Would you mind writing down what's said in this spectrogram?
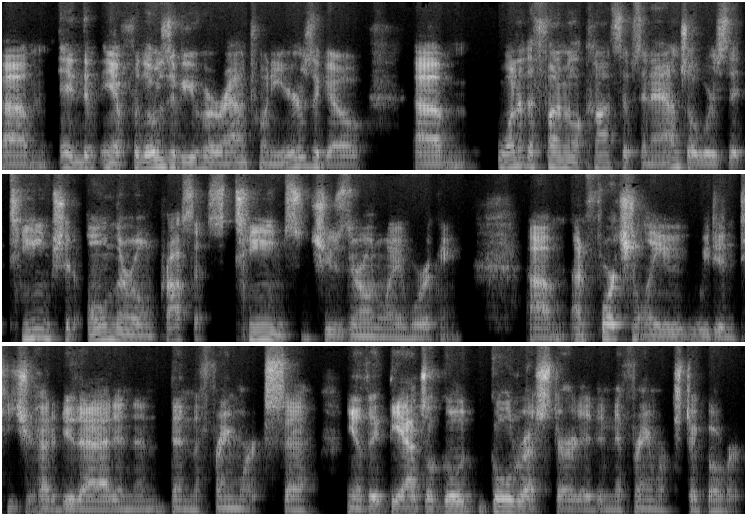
Um, and you know for those of you who are around 20 years ago um, one of the fundamental concepts in agile was that teams should own their own process. Teams choose their own way of working um, unfortunately, we didn't teach you how to do that, and then then the frameworks, uh, you know, the, the agile gold, gold rush started, and the frameworks took over.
